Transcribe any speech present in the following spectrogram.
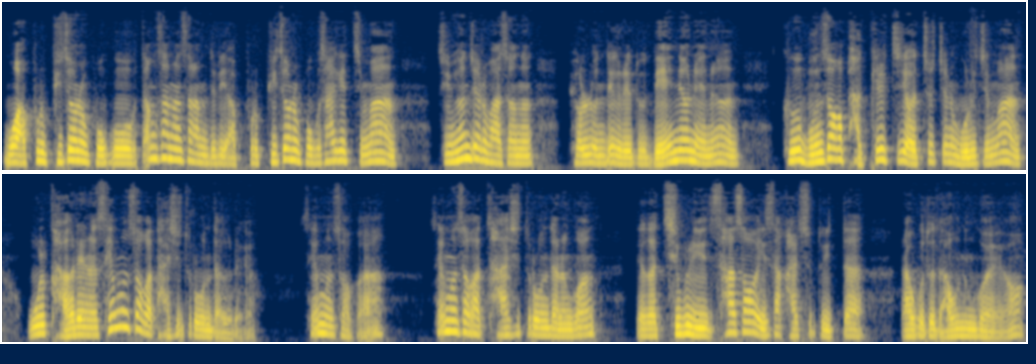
뭐 앞으로 비전을 보고 땅 사는 사람들이 앞으로 비전을 보고 사겠지만 지금 현재로 봐서는 별론데 그래도 내년에는 그 문서가 바뀔지 어쩔지는 모르지만 올 가을에는 새 문서가 다시 들어온다 그래요. 새 문서가 새 문서가 다시 들어온다는 건 내가 집을 이- 사서 이사 갈 수도 있다라고도 나오는 거예요.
